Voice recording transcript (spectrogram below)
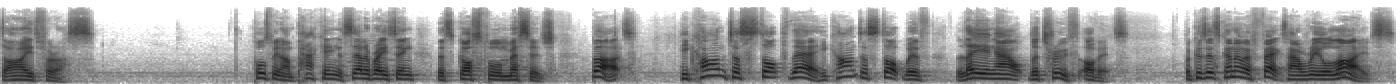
died for us. Paul's been unpacking and celebrating this gospel message. But he can't just stop there. He can't just stop with laying out the truth of it because it's going to affect our real lives.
